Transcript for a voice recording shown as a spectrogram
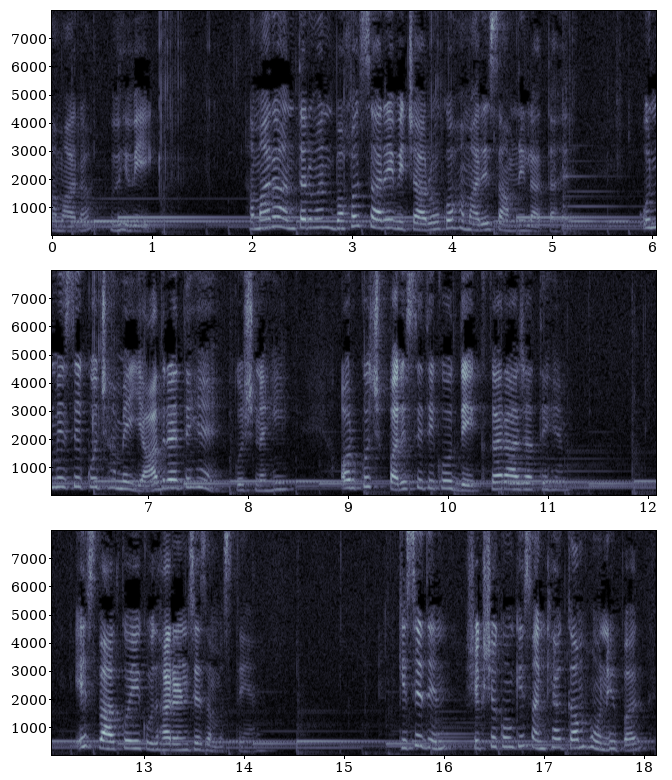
हमारा विवेक। हमारा अंतर्मन बहुत सारे विचारों को हमारे सामने लाता है। उनमें से कुछ हमें याद रहते हैं, कुछ नहीं। और कुछ परिस्थिति को देखकर आ जाते हैं। इस बात को एक उदाहरण से समझते हैं। किसी दिन शिक्षकों की संख्या कम होने पर,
